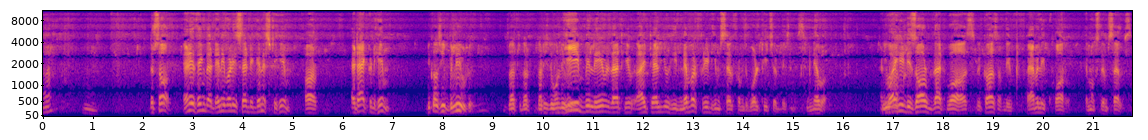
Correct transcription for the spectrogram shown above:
Huh? Hmm. That's all. Anything that anybody said against him or attacked him, Because he believed that, that that is the only he way. believed that he, I tell you, he never freed himself from the world teacher business. Never. And You why he dissolved that was because of the family quarrel amongst themselves.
